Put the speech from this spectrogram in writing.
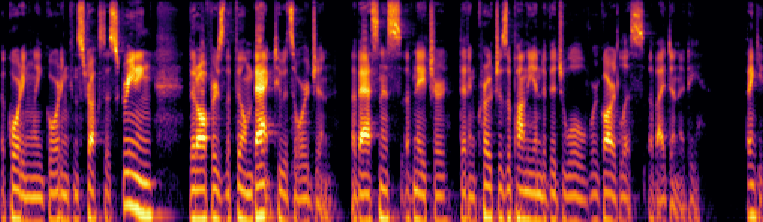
Accordingly, Gordon constructs a screening that offers the film back to its origin, a vastness of nature that encroaches upon the individual regardless of identity. Thank you.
